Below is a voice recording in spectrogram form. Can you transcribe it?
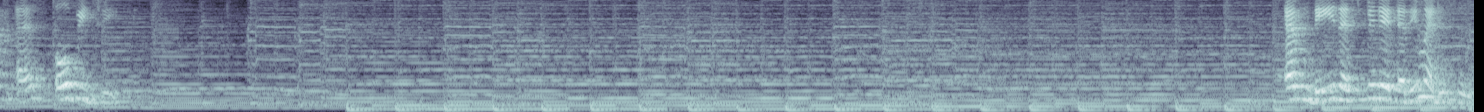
MS OBG MD Respiratory Medicine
